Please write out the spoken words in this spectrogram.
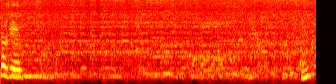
There she is. Hmm?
